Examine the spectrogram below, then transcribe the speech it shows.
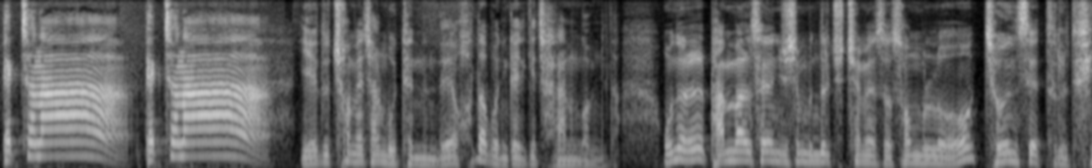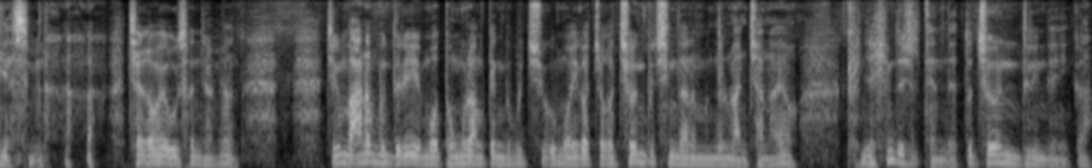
백천아, 백천아. 얘도 처음에 잘 못했는데요. 하다 보니까 이렇게 잘하는 겁니다. 오늘 반말 사연 주신 분들 추첨해서 선물로 전 세트를 드리겠습니다. 제가 왜 웃었냐면 지금 많은 분들이 뭐 동그랑땡도 붙이고 뭐 이것저것 전 붙인다는 분들 많잖아요. 굉장히 힘드실 텐데 또 전 드린다니까.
